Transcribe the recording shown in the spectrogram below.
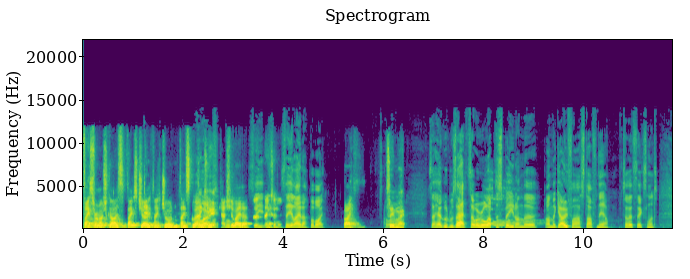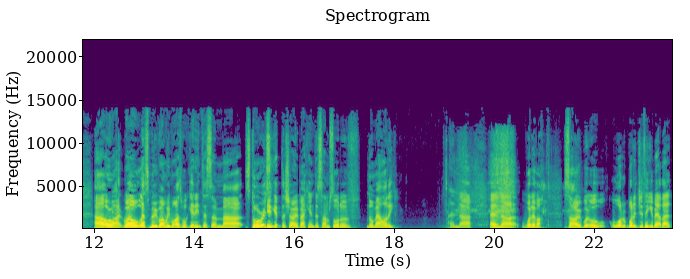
Thanks very much, guys. Thanks, Joe. Thanks, Jordan. Thanks, Glenn. No worries. Catch you later. See you, Thanks, Ian. see you later. Bye bye. Bye. See you, mate. So how good was that? So we're all up to speed on the on the GoFar stuff now. So that's excellent. Uh, all right. Well, let's move on. We might as well get into some uh, stories and get the show back into some sort of normality. And uh, and uh, whatever. So, what, what what did you think about that,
